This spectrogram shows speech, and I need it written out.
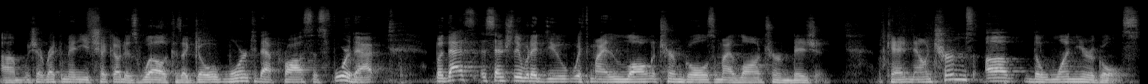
um, which I recommend you check out as well because I go more into that process for that. But that's essentially what I do with my long-term goals and my long-term vision. Okay. Now in terms of the one-year goals,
